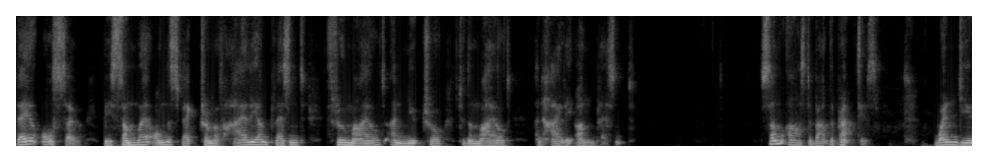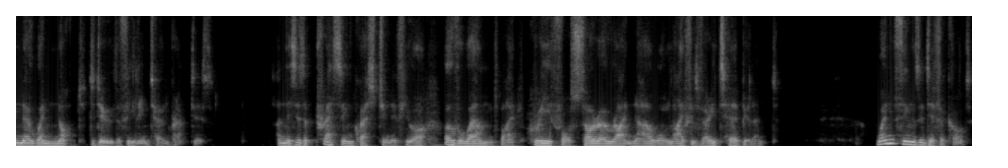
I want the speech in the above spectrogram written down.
They'll also be somewhere on the spectrum of highly unpleasant through mild and neutral to the mild and highly unpleasant. Some asked about the practice. When do you know when not to do the feeling tone practice? And this is a pressing question if you are overwhelmed by grief or sorrow right now, or life is very turbulent. When things are difficult,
